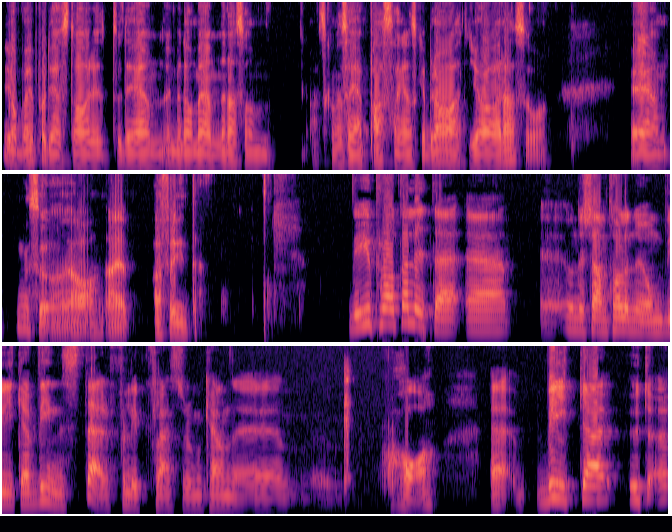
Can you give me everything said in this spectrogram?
jobbar ju på det stadiet och det är med de ämnena som ska man säga, passar ganska bra att göra så. Eh, så ja, nej, varför inte? Vi har ju pratat lite eh, Eh, under samtalen nu om vilka vinster Flip Classroom kan eh, ha. Eh, vilka, ut, eh,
